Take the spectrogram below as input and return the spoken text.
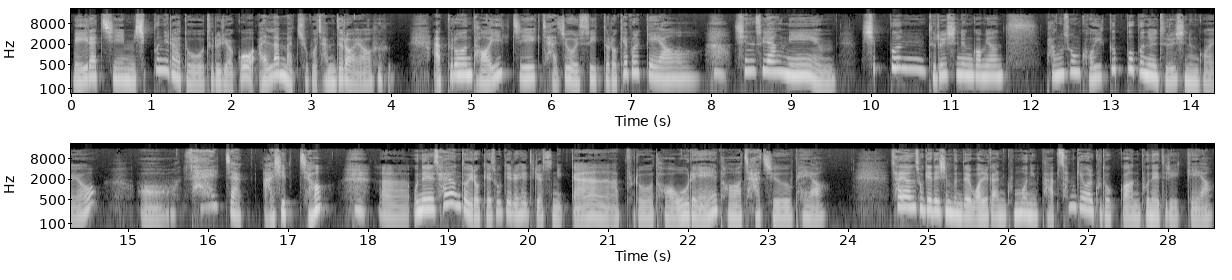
매일 아침 10분이라도 들으려고 알람 맞추고 잠들어요. 앞으로는 더 일찍 자주 올 수 있도록 해볼게요. 신수양님, 10분 들으시는 거면 방송 거의 끝부분을 들으시는 거예요? 어, 살짝 아쉽죠? 아, 오늘 사연도 이렇게 소개를 해드렸으니까 앞으로 더 오래, 더 자주 봬요. 사연 소개되신 분들 월간 굿모닝 팝 3개월 구독권 보내드릴게요.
